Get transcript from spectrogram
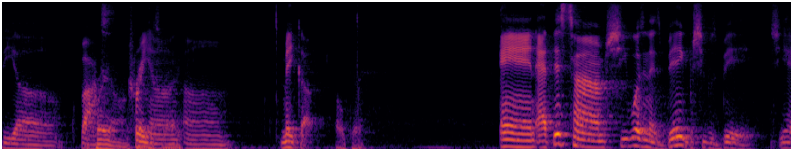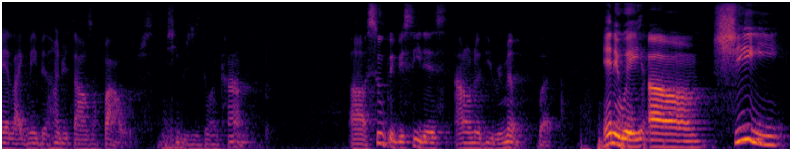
the uh, Vox Crayon crayon, right. um, makeup. Okay. And at this time, she wasn't as big, but she was big. She had like maybe a hundred thousand followers, and she was just doing comedy. Uh, Soup, if you see this, I don't know if you remember, but anyway, um, she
